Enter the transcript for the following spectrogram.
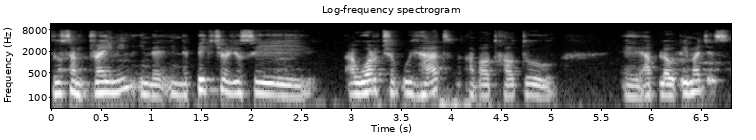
do some training. In the in the picture, you see a workshop we had about how to uh, upload images.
